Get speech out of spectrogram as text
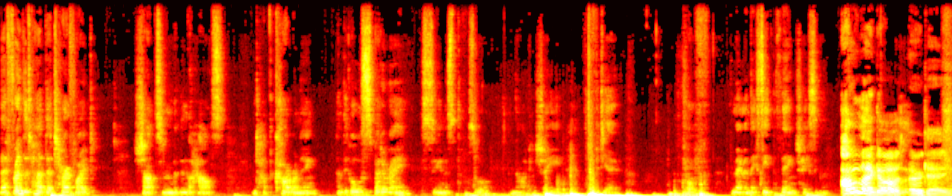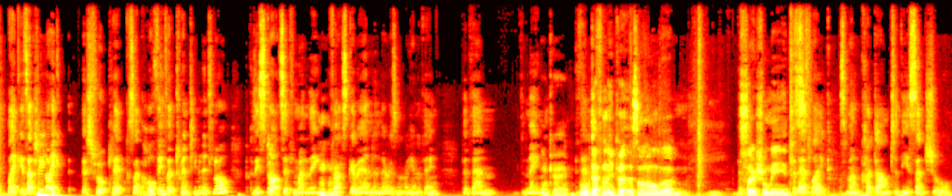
Their friends had heard their terrified shouts from within the house and had the car running, and they all sped away as soon as possible. Now I can show you the video of the moment they see the thing chasing them. Oh my god. Okay. Like it's actually like a short clip because like the whole thing's like twenty minutes long because he starts it from when they Mhm. first go in and there isn't really anything, but then the main Okay. We'll definitely put this on all the social medias. but there's like someone cut down to the essential.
